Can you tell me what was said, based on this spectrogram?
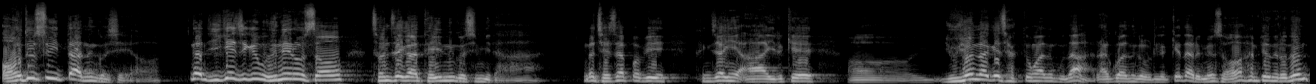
얻을 수 있다는 것이에요. 그러니까 이게 지금 은혜로서 전제가 돼 있는 것입니다. 그러니까 제사법이 굉장히 아 이렇게 어, 유연하게 작동하는구나라고 하는 걸 우리가 깨달으면서 한편으로는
